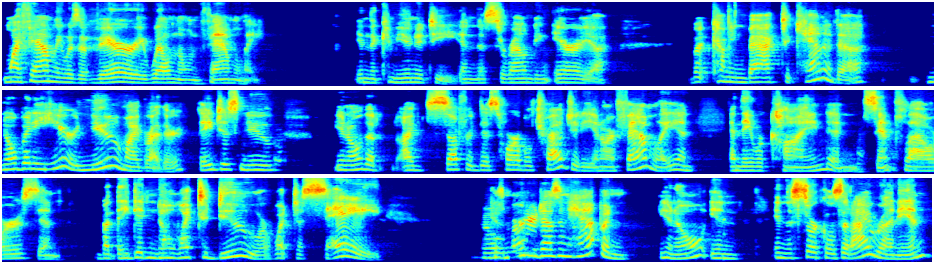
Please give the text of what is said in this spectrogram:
my family was a very well known family in the community, in the surrounding area. But coming back to Canada, nobody here knew my brother. They just knew, you know, that I'd suffered this horrible tragedy in our family and and they were kind and sent flowers and but they didn't know what to do or what to say. Because no. murder doesn't happen, you know, in in the circles that I run in.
